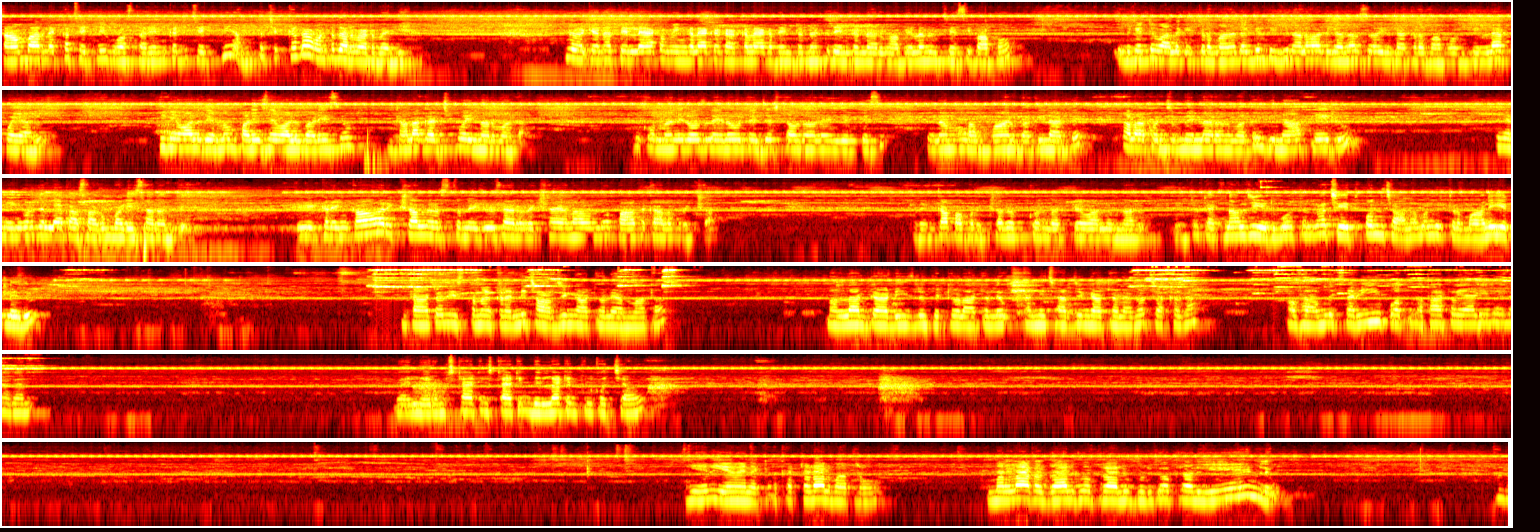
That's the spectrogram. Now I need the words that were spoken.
సాంబార్ లెక్క చట్నీ పోస్తారు. ఎందుకంటే చట్నీ అంత చిక్కగా ఉంటుంది అనమాట మరి. ఓకేనా తినలేక మింగలేక కక్కలేక తింటున్నట్టు తింటున్నారు మా పిల్లలు వచ్చేసి పాపం. ఎందుకంటే వాళ్ళకి ఇక్కడ మన దగ్గర టిఫిన్ అలవాటు కదా సో ఇంకా అక్కడ పాపం తినలేకపోయారు. తినేవాళ్ళు తిన్నాం పడేసేవాళ్ళు పడేసాం. ఇంకా అలా గడిచిపోయిందనమాట కొన్నన్ని రోజులు ఏదో ఒకటి అడ్జస్ట్ అవుదామని అని చెప్పేసి తినమ్మ అమ్మ అని బతిలాడితే అలా కొంచెం తిన్నారనమాట ఇది నా ప్లేటు. ఇక నేను కూడా వెళ్ళాక ఆ సగం పడేసాను అంతే. ఇక్కడ ఇంకా రిక్షాలు నడుస్తున్నాయి చూసారు? రిక్షా ఎలా ఉందో? పాతకాలం రిక్షా. ఇక్కడ ఇంకా పాప రిక్షా దొక్కుని బతికే వాళ్ళు ఉన్నారు. ఏంటో టెక్నాలజీ ఎటుపోతున్నా చేతి పనులు చాలామంది ఇక్కడ మానేయట్లేదు. ఇంకా ఆటో తీసుకున్నాం ఇక్కడ అన్ని ఛార్జింగ్ ఆటోలే అనమాట మళ్ళాగా డీజిల్ పెట్రోల్ ఆటోలు అన్ని ఛార్జింగ్ ఆటోలేగా చక్కగా. ఆ ఫ్యామిలీకి సరిపోతుంది. ఒక ఆటో యాడిపోయినా కానీ బయలుదేరం. స్టార్టింగ్ స్టార్టింగ్ బిర్లా టెంపుల్కి వచ్చాము. ఏది ఇక్కడ కట్టడాలు మాత్రం మళ్ళా అక్కడ గాలి గోపురాలు గుడి గోపురాలు ఏం లేవు.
